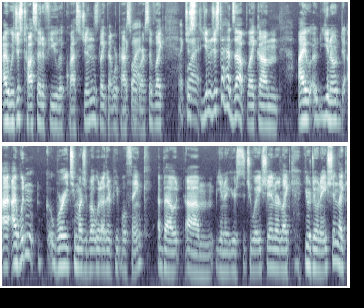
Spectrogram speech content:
I would just toss out a few like questions like that were passive what? aggressive like, Like just what? you know just a heads up like um I you know I, I wouldn't worry too much about what other people think about um you know your situation or like your donation like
